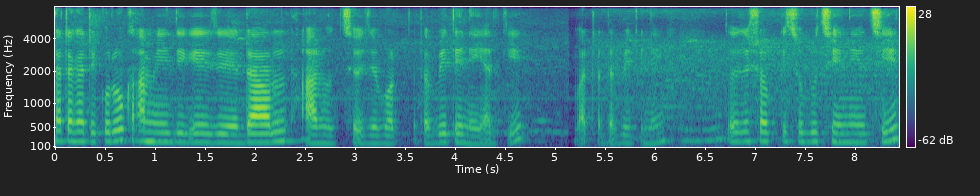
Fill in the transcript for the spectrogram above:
কাটাকাটি করুক। আমি এদিকে যে ডাল আর হচ্ছে ওই যে ভর্তাটা বেটে নেই আর কি, বাটাটা বেটে নেই। তো যে সব কিছু গুছিয়ে নিয়েছি।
